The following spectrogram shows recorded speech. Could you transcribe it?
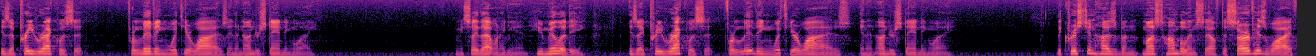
is a prerequisite for living with your wives in an understanding way. Let me say that one again. Humility is a prerequisite for living with your wives in an understanding way. The Christian husband must humble himself to serve his wife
